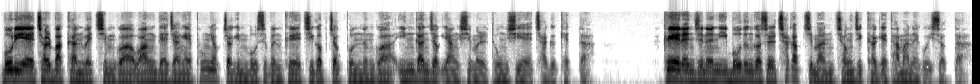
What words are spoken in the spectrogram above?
모리의 절박한 외침과 왕대장의 폭력적인 모습은 그의 직업적 본능과 인간적 양심을 동시에 자극했다. 그의 렌즈는 이 모든 것을 차갑지만 정직하게 담아내고 있었다.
